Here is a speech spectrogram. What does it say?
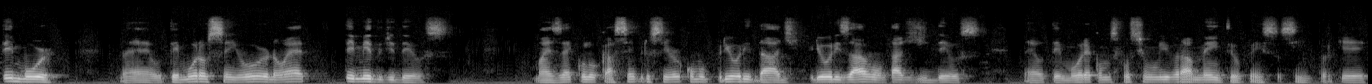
temor. Né? O temor ao Senhor não é ter medo de Deus, mas é colocar sempre o Senhor como prioridade, priorizar a vontade de Deus. Né? O temor é como se fosse um livramento, eu penso assim, porque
